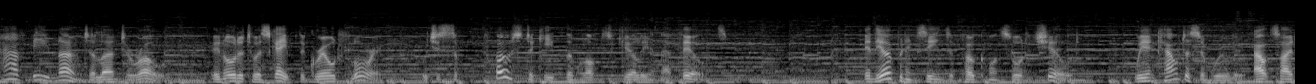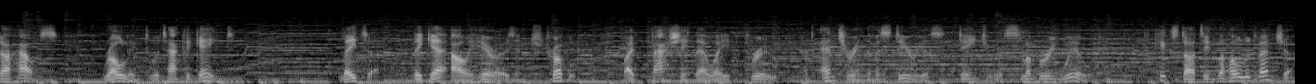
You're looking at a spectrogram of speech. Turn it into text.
have been known to learn to roll in order to escape the grilled flooring, which is supposed to keep them locked securely in their fields. In the opening scenes of Pokemon Sword and Shield, we encounter some Wooloo outside our house, rolling to attack a gate. Later, they get our heroes into trouble by bashing their way through and entering the mysterious and dangerous Slumbering Weald, kickstarting the whole adventure.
